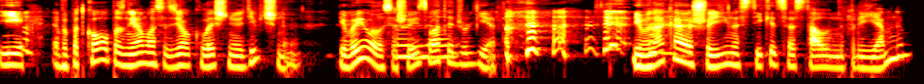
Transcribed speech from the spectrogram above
і випадково познайомилася з його колишньою дівчиною, і виявилося, що її звати Джульєта. І вона каже, що їй настільки це стало неприємним,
